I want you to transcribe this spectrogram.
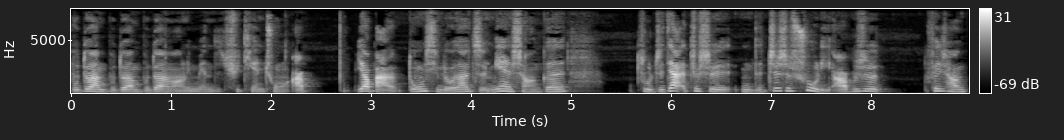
不断不断不断往里面的去填充，而要把东西留在纸面上，跟组织架就是你的知识树里，而不是非常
